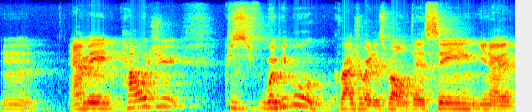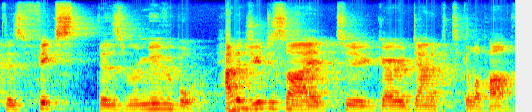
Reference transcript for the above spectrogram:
Mm. I mean, how would you? Because when people graduate as well, they're seeing you know there's fixed, there's removable. How did you decide to go down a particular path?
